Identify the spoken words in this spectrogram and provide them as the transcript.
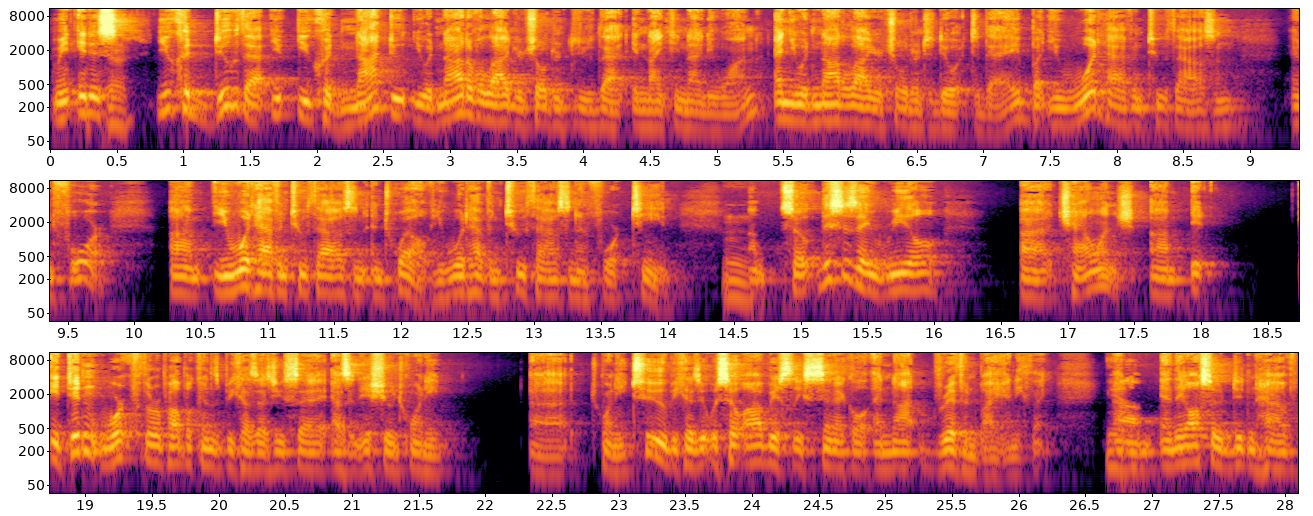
I mean, it is, yes. you could do that. You, you could not do, you would not have allowed your children to do that in 1991, and you would not allow your children to do it today, but you would have in 2004 um, you would have in 2012, you would have in 2014. Mm. Um, so this is a real uh, challenge. Um, it it didn't work for the Republicans because, as you say, as an issue in 20, uh, 22 because it was so obviously cynical and not driven by anything. Yeah. Um, and they also didn't have,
